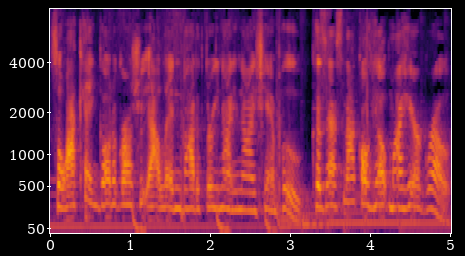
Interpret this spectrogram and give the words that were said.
So I can't go to grocery outlet and buy the $3.99 shampoo because that's not gonna help my hair grow.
